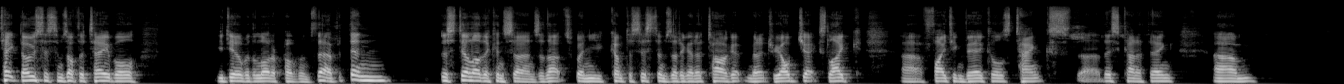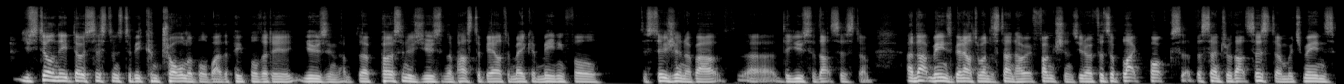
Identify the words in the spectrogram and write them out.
take those systems off the table you deal with a lot of problems there. But then there's still other concerns, and that's when you come to systems that are going to target military objects like uh, fighting vehicles, tanks, uh, this kind of thing. Um, you still need those systems to be controllable by the people that are using them. The person who's using them has to be able to make a meaningful decision about uh, the use of that system. And that means being able to understand how it functions. You know, if there's a black box at the center of that system, which means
